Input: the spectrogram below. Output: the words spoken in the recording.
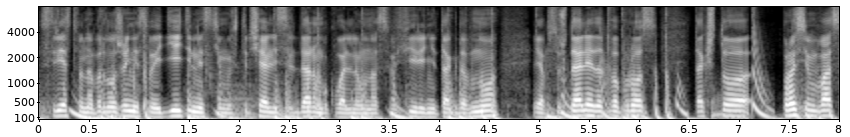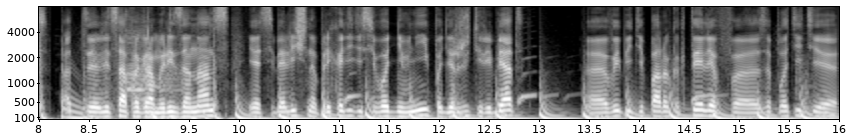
средства на продолжение своей деятельности. Мы встречались с Эльдаром буквально у нас в эфире не так давно и обсуждали этот вопрос. Так что просим вас от лица программы «Резонанс» и от себя лично, приходите сегодня в НИИ, поддержите ребят, выпейте пару коктейлев, э, заплатите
